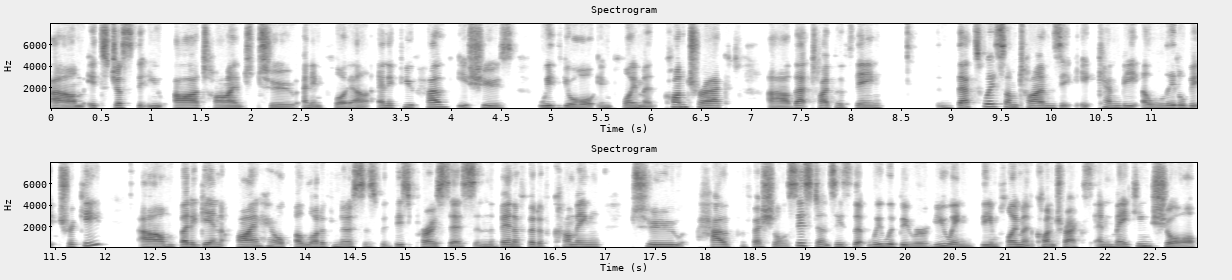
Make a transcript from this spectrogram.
Um, it's just that you are tied to an employer. And if you have issues with your employment contract, uh, that type of thing, that's where sometimes it, it can be a little bit tricky. Um, but again, I help a lot of nurses with this process. And the benefit of coming to have professional assistance is that we would be reviewing the employment contracts and making sure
